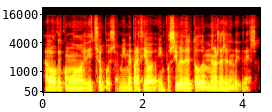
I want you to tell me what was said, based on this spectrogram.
algo que como he dicho, pues a mí me parecía imposible del todo en menos de 73.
